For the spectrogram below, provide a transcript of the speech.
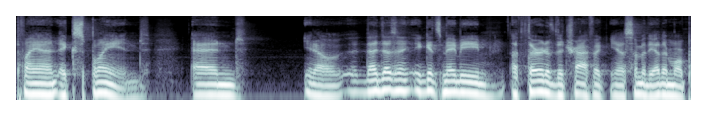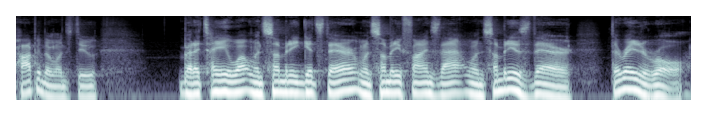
plan explained. And, you know, that doesn't, it gets maybe a third of the traffic, you know, some of the other more popular ones do. But I tell you what, when somebody gets there, when somebody finds that, when somebody is there, they're ready to roll.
